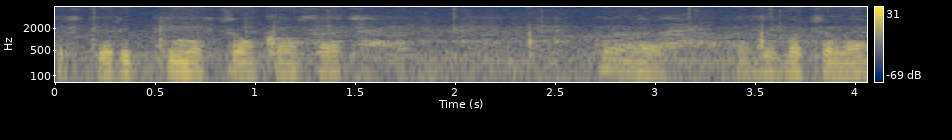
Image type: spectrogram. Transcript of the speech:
Coś te rybki nie chcą kąsać. Ale zobaczymy.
